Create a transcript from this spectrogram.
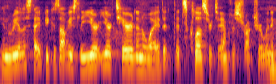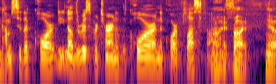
in real estate, because obviously you're you're tiered in a way that, that's closer to infrastructure when it Mm. comes to the core, you know, the risk return of the core and the core plus funds. Right, right, yeah.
